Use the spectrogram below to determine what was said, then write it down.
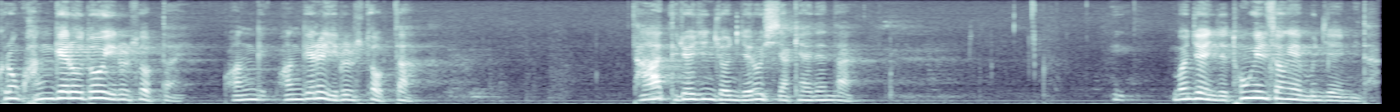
그런 관계로도 이룰 수 없다. 관계, 관계를 이룰 수도 없다. 다 들여진 존재로 시작해야 된다. 먼저 이제 통일성의 문제입니다.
